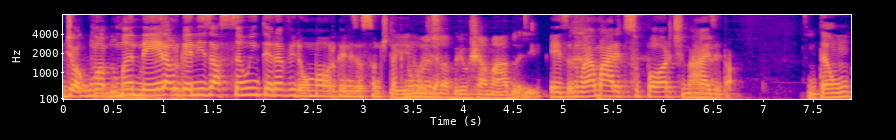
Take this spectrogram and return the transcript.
de alguma Todo maneira, a organização inteira virou uma organização de tecnologia. E não é só abrir um chamado ali. Isso, não é uma área de suporte mais é. e tal. Então,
